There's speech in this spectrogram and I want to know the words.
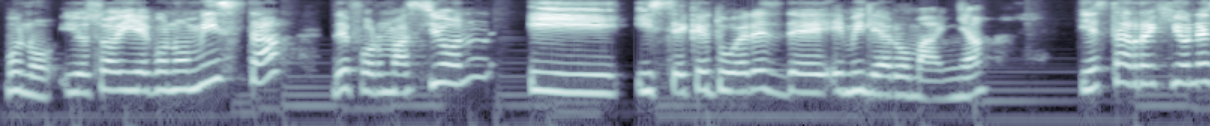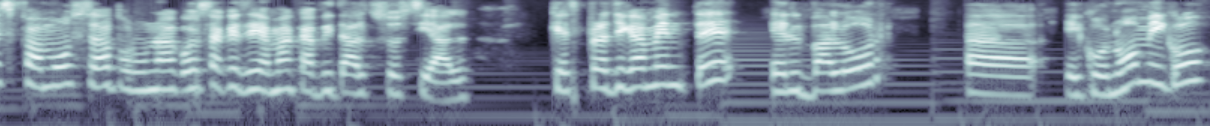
bueno, yo soy economista de formación y, sé que tú eres de Emilia Romagna. Y esta región es famosa por una cosa que se llama capital social, que es prácticamente el valor ah, económico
